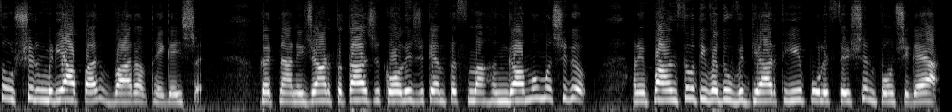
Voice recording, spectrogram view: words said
સોશિયલ મીડિયા પર વાયરલ થઈ ગઈ છે. ઘટનાની જાણ થતાં જ કોલેજ કેમ્પસમાં હંગામો મચી ગયો અને પાંચસોથી વધુ વિદ્યાર્થી પોલીસ સ્ટેશન પહોંચી ગયા.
